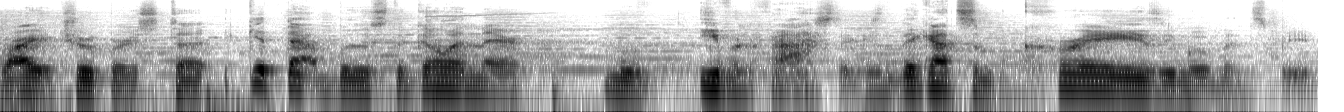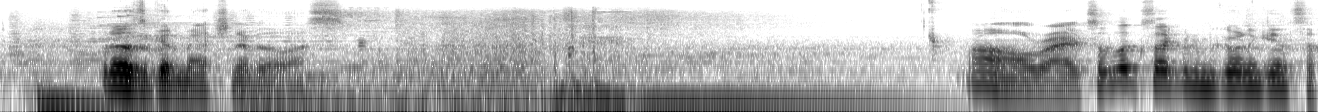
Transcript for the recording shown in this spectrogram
riot troopers to get that boost to go in there, move even faster because they got some crazy movement speed. But it was a good match nevertheless. Alright, so it looks like we're going against the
